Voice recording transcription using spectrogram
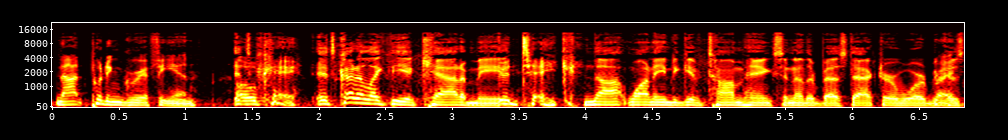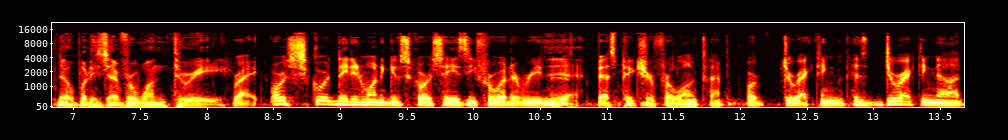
not putting Griffey in. okay, It's kind of like the Academy. Good take. Not wanting to give Tom Hanks another Best Actor award because Right. nobody's ever won three. right. Or score. They didn't want to give Scorsese for whatever reason Yeah. the best picture for a long time, or directing his directing nod.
